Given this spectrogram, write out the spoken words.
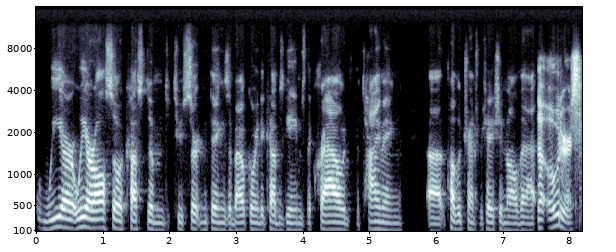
we are we are also accustomed to certain things about going to Cubs games, the crowd, the timing, uh, public transportation, and all that. The odors.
